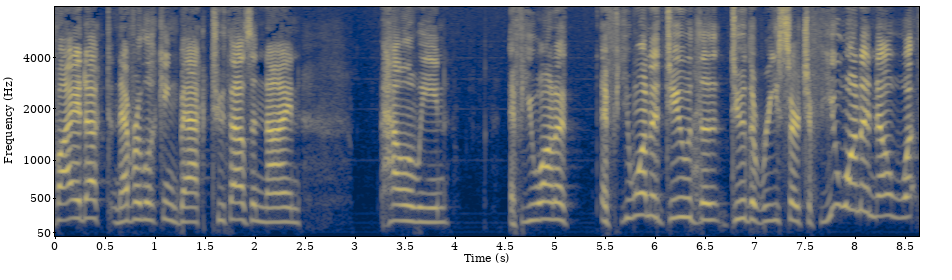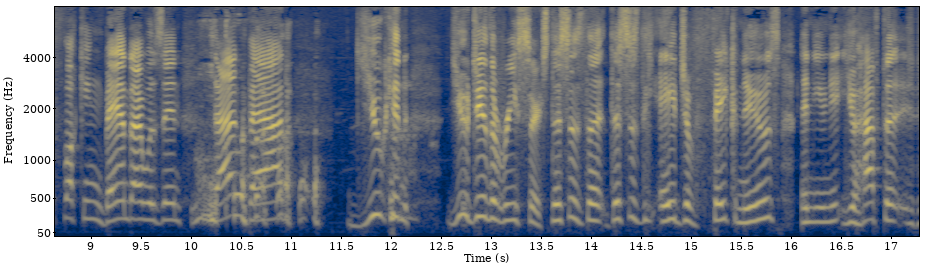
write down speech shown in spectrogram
Viaduct Never Looking Back 2009 Halloween. If you want to if you want to do the do the research, if you want to know what fucking band I was in that bad, you can you do the research. This is the this is the age of fake news and you you have to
